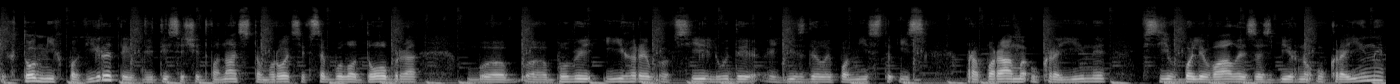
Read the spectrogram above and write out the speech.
І хто міг повірити, в 2012 році все було добре, були ігри, всі люди їздили по місту із прапорами України, всі вболівали за збірну України.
